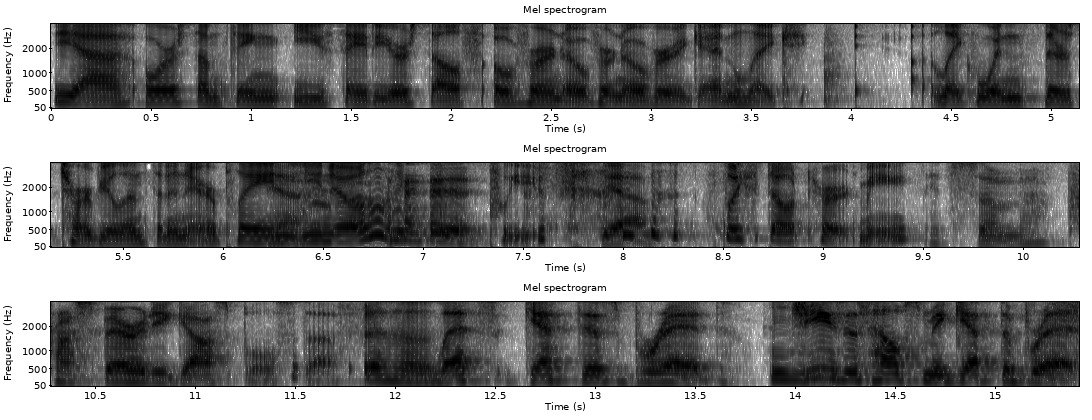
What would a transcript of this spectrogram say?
Yeah, or something you say to yourself over and over and over again, like like when there's turbulence in an airplane, Yeah. you know, like, please, Yeah. please don't hurt me. It's some prosperity gospel stuff. Uh-huh. Let's get this bread. Mm-hmm. Jesus helps me get the bread.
